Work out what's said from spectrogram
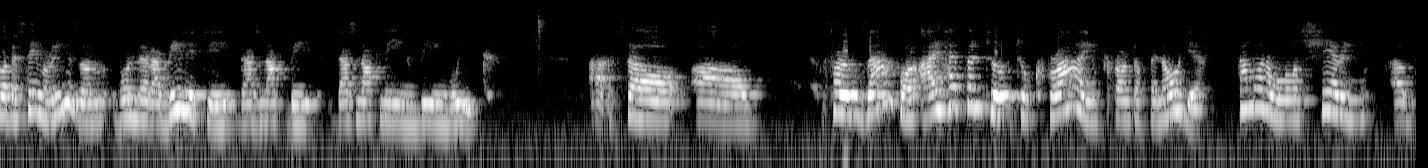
for the same reason, vulnerability does not be does not mean being weak. Uh, so, uh, for example, I happened to, to cry in front of an audience. Someone was sharing um,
